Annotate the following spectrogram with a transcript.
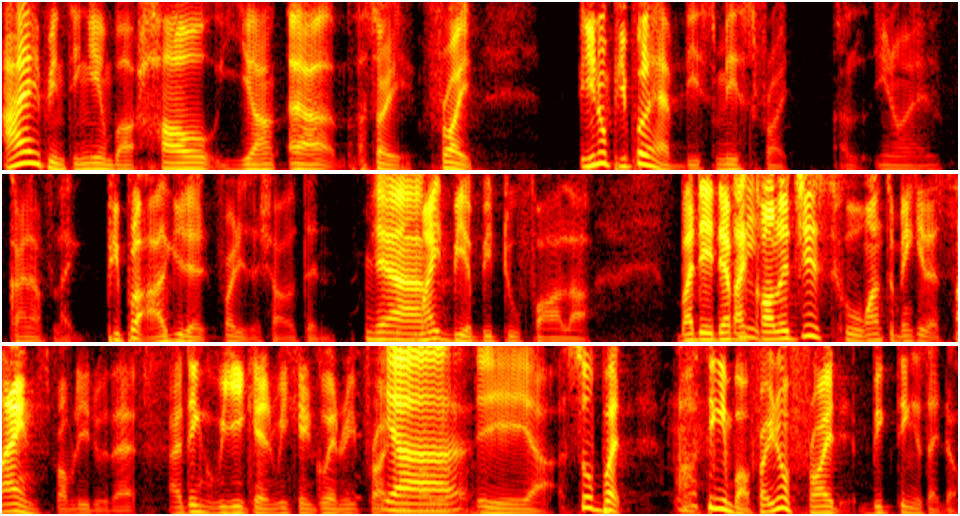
I've been thinking about how Jung, uh, sorry, Freud. You know, people have dismissed Freud. Uh, you know, kind of like people argue that Freud is a charlatan. Yeah. it might be a bit too far, lah. But they definitely, Psychologists who want to make it a science probably do that. I think we can we can go and read Freud. no Yeah. yeah. So, but I was thinking about Freud. You know, Freud. Big thing is like the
